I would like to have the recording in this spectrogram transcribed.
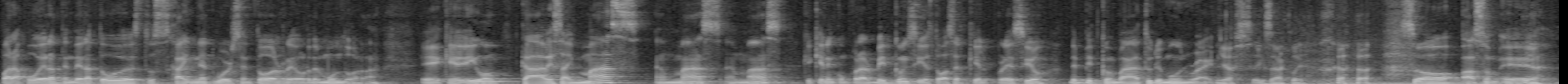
para poder atender a todos estos high networks en todo alrededor del mundo, ¿verdad? Que digo, cada vez hay más, and más, and más que quieren comprar bitcoins y esto va a hacer que el precio de bitcoin vaya to the moon, right? Yes, exactly. So awesome. Uh, Yeah.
